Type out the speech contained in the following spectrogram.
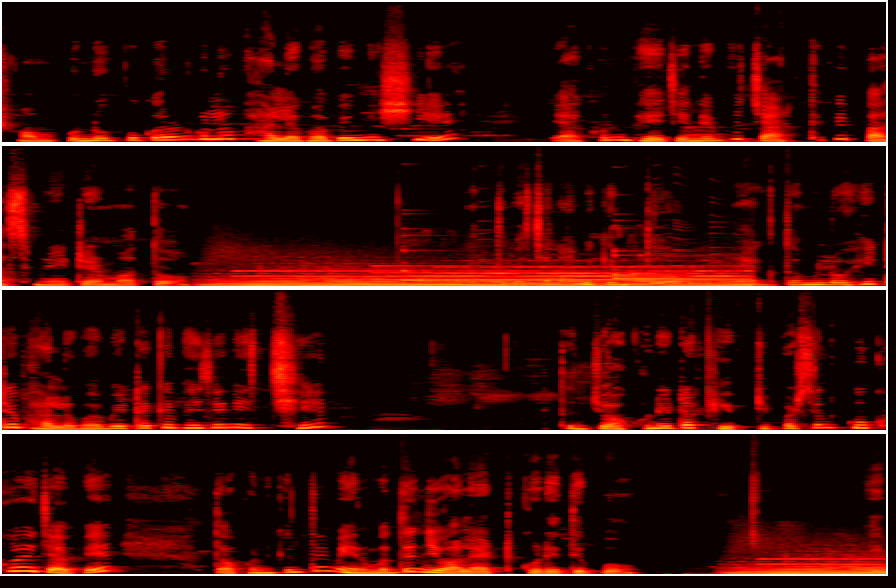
সম্পূর্ণ উপকরণগুলো ভালোভাবে মিশিয়ে এখন ভেজে নেব চার থেকে পাঁচ মিনিটের মতো। দেখতে পাচ্ছেন আমি কিন্তু একদম লোহিটে ভালোভাবে এটাকে ভেজে নিচ্ছি। তো যখন এটা ফিফটি পার্সেন্ট কুক হয়ে যাবে, তখন কিন্তু আমি এর মধ্যে জল অ্যাড করে দেব। এই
